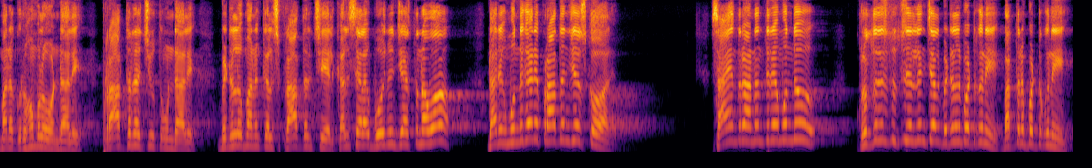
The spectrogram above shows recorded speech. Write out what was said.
మన గృహంలో ఉండాలి ప్రార్థన జీవితం ఉండాలి. బిడ్డలు మనం కలిసి ప్రార్థన చేయాలి. కలిసి ఎలా భోజనం చేస్తున్నావో? దానికి ముందుగానే ప్రార్థన చేసుకోవాలి. సాయంత్రం అన్నం తినే ముందు కృతజ్ఞత చెల్లించాలి బిడ్డలను పట్టుకుని భర్తను పట్టుకుని.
